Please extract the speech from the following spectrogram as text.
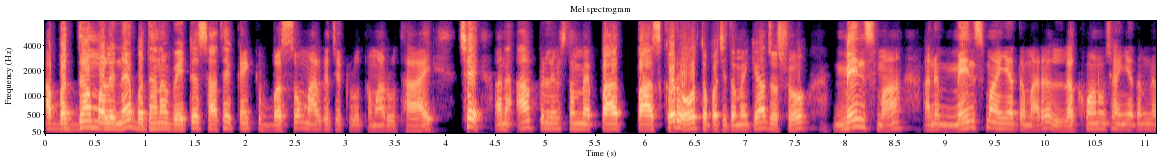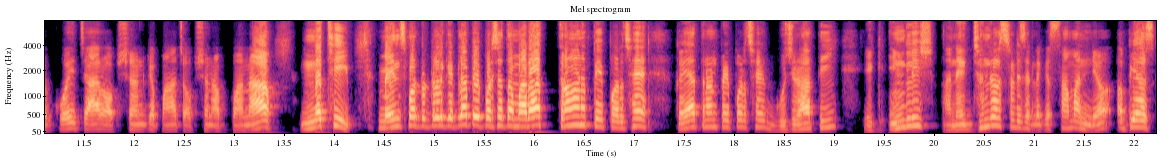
આ બધા મળીને બધાના વેટેજ સાથે કંઈક બસો માર્ક જેટલું તમારું થાય છે. અને આ પ્રિલિમ્સ તમે પાસ કરો તો પછી તમે ક્યાં જશો? મેન્સમાં અને મેન્સમાં અહીંયા તમારે લખવાનું છે. અહીંયા તમને કોઈ ચાર ઓપ્શન કે પાંચ ઓપ્શન આપવાના નથી. મેન્સમાં ટોટલ કેટલા પેપર છે? તમારા ત્રણ પેપર છે. કયા ત્રણ પેપર છે? ગુજરાતી, એક ઇંગ્લિશ અને એક જનરલ સ્ટડીઝ એટલે કે સામાન્ય અભ્યાસ.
